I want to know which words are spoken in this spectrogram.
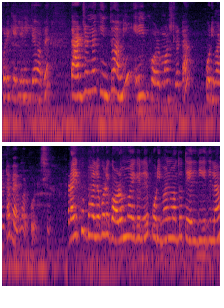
করে কেটে নিতে হবে। তার জন্য কিন্তু আমি এই মশলাটা পরিমাণটা ব্যবহার করছি। কড়াই খুব ভালো করে গরম হয়ে গেলে পরিমাণ মতো তেল দিয়ে দিলাম।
